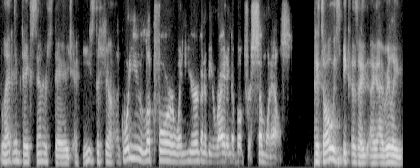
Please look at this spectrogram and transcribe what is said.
Let him take center stage, and he's the show. Like, what do you look for when you're going to be writing a book for someone else? It's always because I, I, I really,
